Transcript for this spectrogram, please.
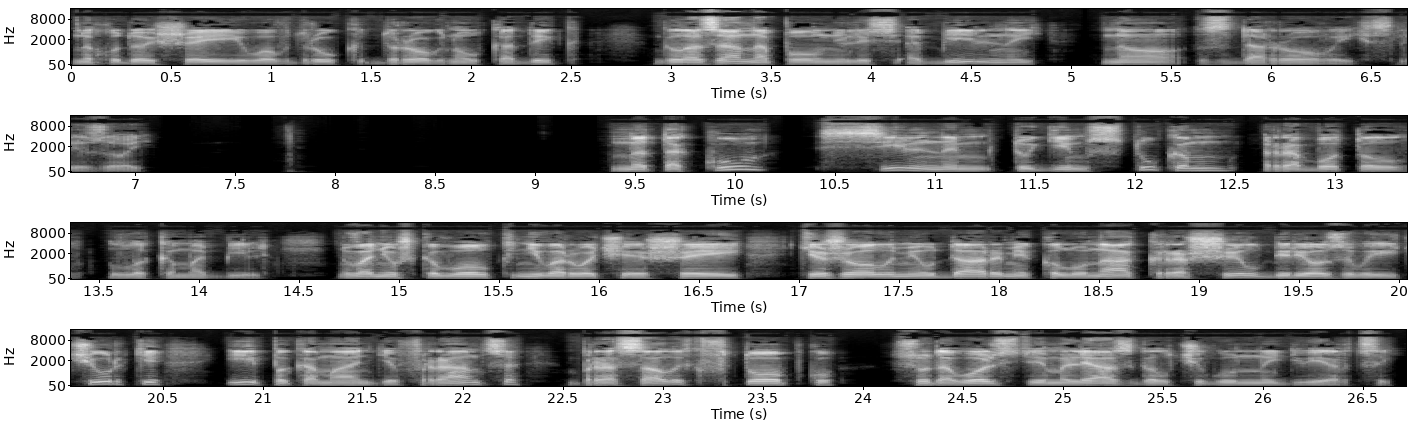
На худой шее его вдруг дрогнул кадык, глаза наполнились обильной, но здоровой слезой. На таку сильным тугим стуком работал локомобиль. Ванюшка-волк, не ворочая шеей, тяжелыми ударами колуна крошил березовые чурки и по команде Франца бросал их в топку, с удовольствием лязгал чугунной дверцей.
